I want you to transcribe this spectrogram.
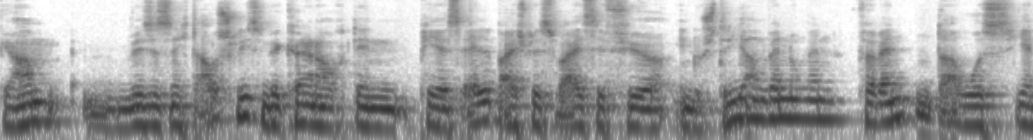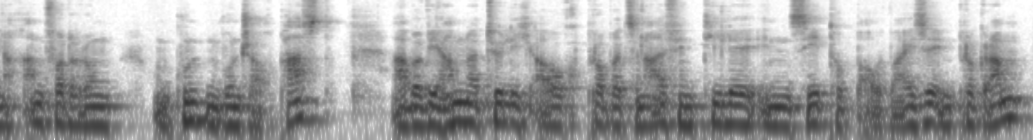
wir haben, will es jetzt nicht ausschließen, wir können auch den PSL beispielsweise für Industrieanwendungen verwenden, da wo es je nach Anforderung und Kundenwunsch auch passt. Aber wir haben natürlich auch Proportionalventile in CTOP-Bauweise im Programm,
